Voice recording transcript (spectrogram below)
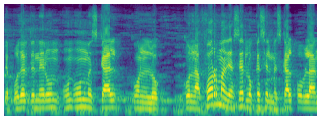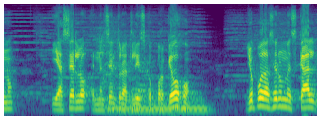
de poder tener un, un, mezcal con, lo, con la forma de hacer lo que es el mezcal poblano y hacerlo en el centro de Atlisco, porque ojo, yo puedo hacer un mezcal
